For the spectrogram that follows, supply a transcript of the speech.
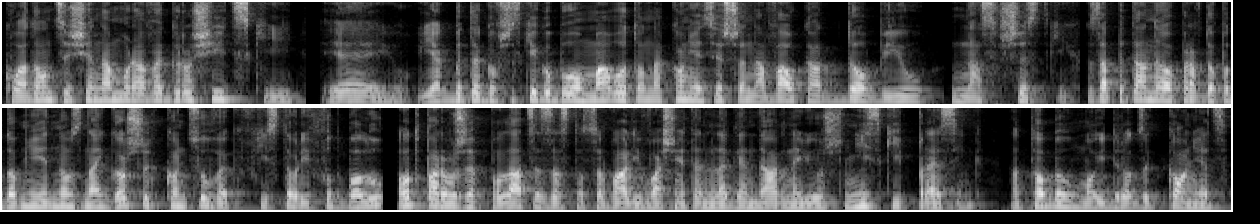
kładący się na murawę Grosicki. Jeju, jakby tego wszystkiego było mało, to na koniec jeszcze Nawałka dobił nas wszystkich. Zapytany o prawdopodobnie jedną z najgorszych końcówek w historii futbolu, odparł, że Polacy zastosowali właśnie ten legendarny już niski pressing. No to był, moi drodzy, koniec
